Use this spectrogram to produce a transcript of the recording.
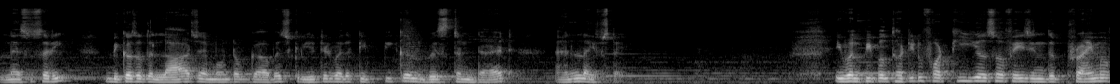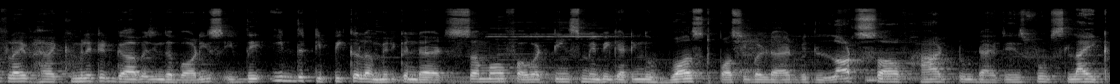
necessary because of the large amount of garbage created by the typical Western diet and lifestyle. Even people 30 to 40 years of age in the prime of life have accumulated garbage in their bodies. If they eat the typical American diet, some of our teens may be getting the worst possible diet with lots of hard to digest foods like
